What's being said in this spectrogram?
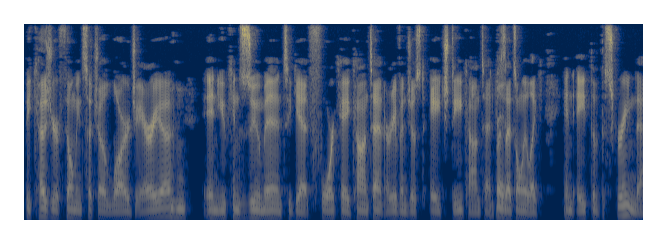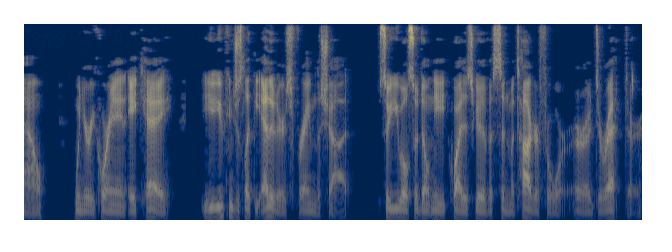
because you're filming such a large area Mhm. and you can zoom in to get 4K content or even just HD content because Right. that's only like an eighth of the screen now when you're recording in 8K. You, you can just let the editors frame the shot. So you also don't need quite as good of a cinematographer or a director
